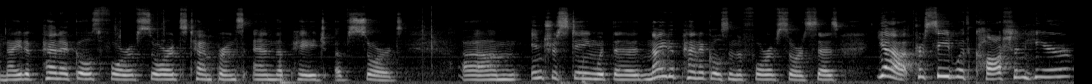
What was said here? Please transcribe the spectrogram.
Knight of Pentacles, Four of Swords, Temperance, and the Page of Swords. Um, interesting with the Knight of Pentacles and the Four of Swords says, yeah, proceed with caution here.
